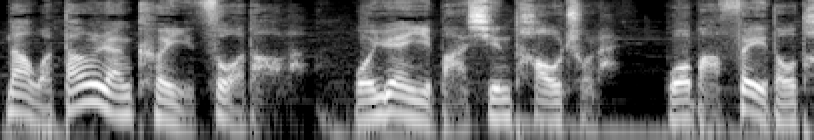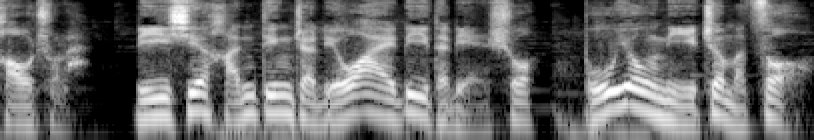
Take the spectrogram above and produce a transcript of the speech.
那我当然可以做到了，我愿意把心掏出来，我把肺都掏出来。”李心寒盯着刘爱丽的脸说：“不用你这么做，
